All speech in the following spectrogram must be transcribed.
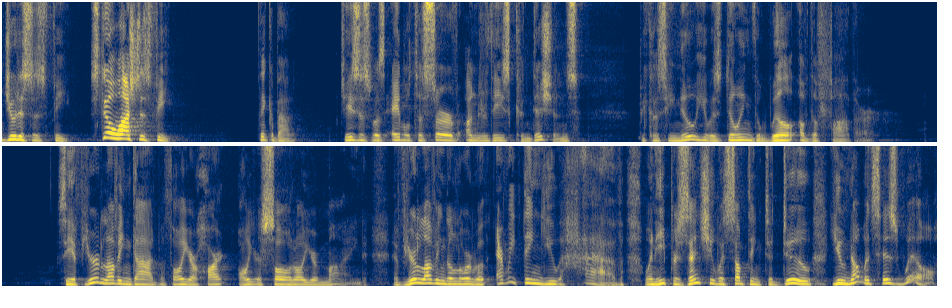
Judas's feet. Still washed his feet. Think about it. Jesus was able to serve under these conditions because he knew he was doing the will of the Father. See, if you're loving God with all your heart, all your soul, and all your mind, if you're loving the Lord with everything you have, when He presents you with something to do, you know it's His will.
